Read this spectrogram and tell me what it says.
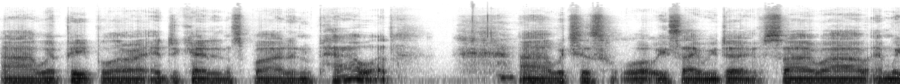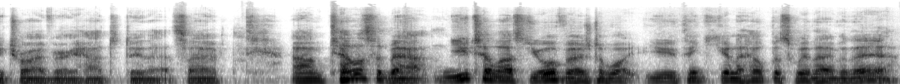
uh, where people are educated, inspired, and empowered. uh, which is what we say we do. So, uh, and we try very hard to do that. So, um, tell us about you. Tell us your version of what you think you're going to help us with over there.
